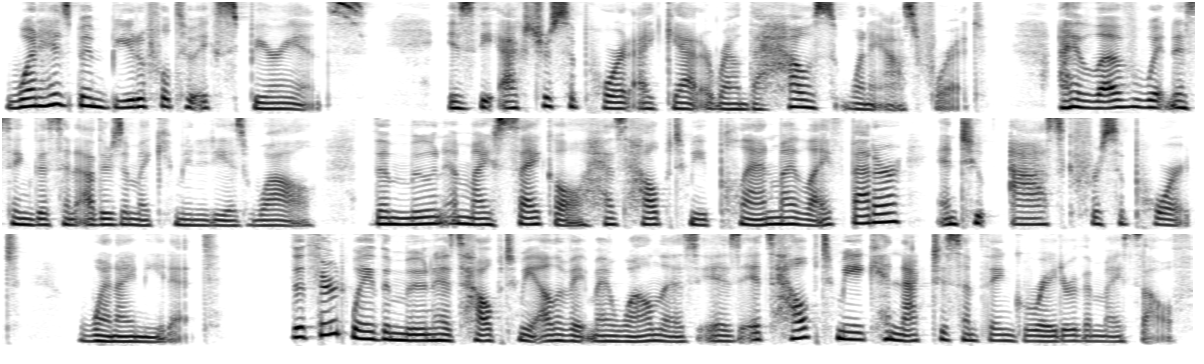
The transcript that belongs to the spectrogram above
What has been beautiful to experience is the extra support I get around the house when I ask for it. I love witnessing this in others in my community as well. The moon and my cycle has helped me plan my life better and to ask for support when I need it. The third way the moon has helped me elevate my wellness is it's helped me connect to something greater than myself.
